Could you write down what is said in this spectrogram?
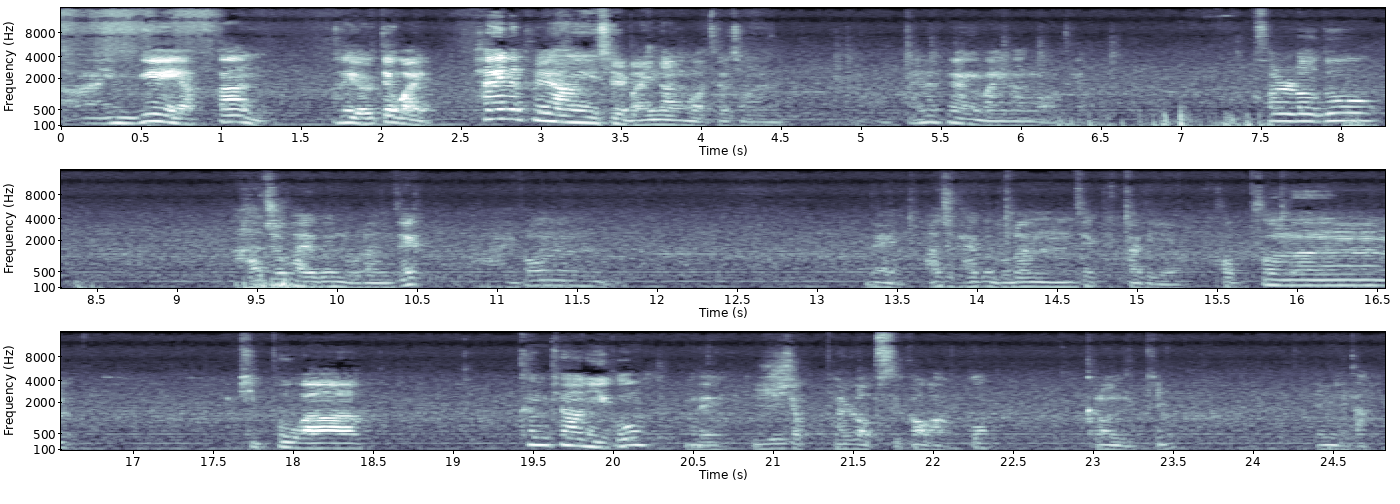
아 이게 약간 근데 열대 과일 파인애플 향이 제일 많이 나는 것 같아요 저는. 어, 파인애플 향이 많이 나는 것 같아요. 컬러도 아주 밝은 노란색. 아, 이거는 네 아주 밝은 노란색 색깔이에요. 거품은 기포가 큰 편이고 네 유지적 별로 없을 것 같고 그런 느낌입니다.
